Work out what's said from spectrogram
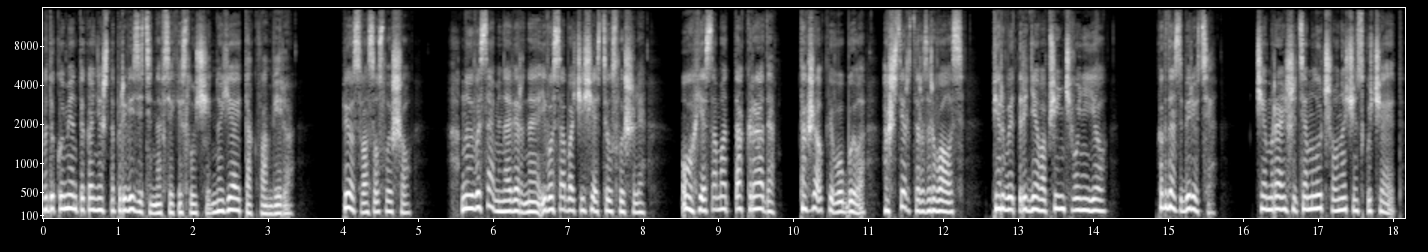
вы документы, конечно, привезите на всякий случай, но я и так вам верю. Пес вас услышал. Ну и вы сами, наверное, его собачье счастье услышали. Ох, я сама так рада. Так жалко его было. Аж сердце разрывалось. Первые три дня вообще ничего не ел. Когда заберете? Чем раньше, тем лучше. Он очень скучает.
